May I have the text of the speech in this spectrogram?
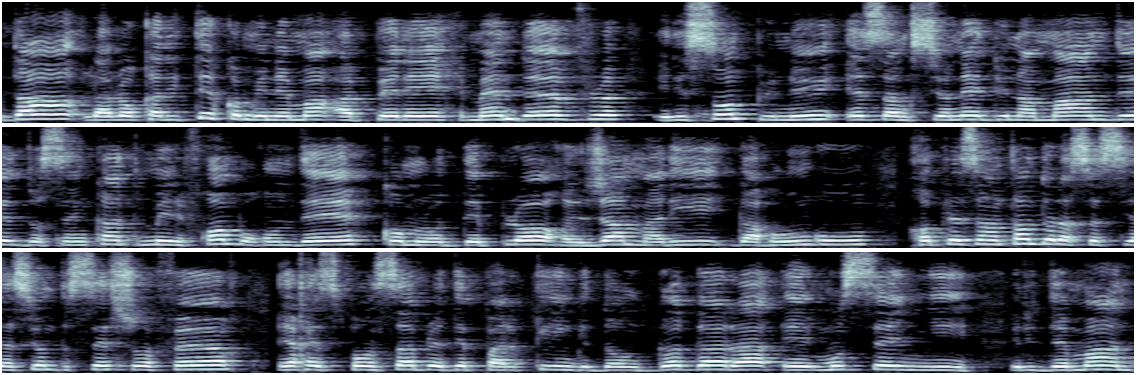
dans la localité communément appelée main-d'œuvre, ils sont punis et sanctionnés d'une amende de 50 000 francs burundais, comme le déplore Jean-Marie Gahungu, représentant de l'association de ces chauffeurs et responsable des parkings dont Gagara et Mousseini. Il demande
